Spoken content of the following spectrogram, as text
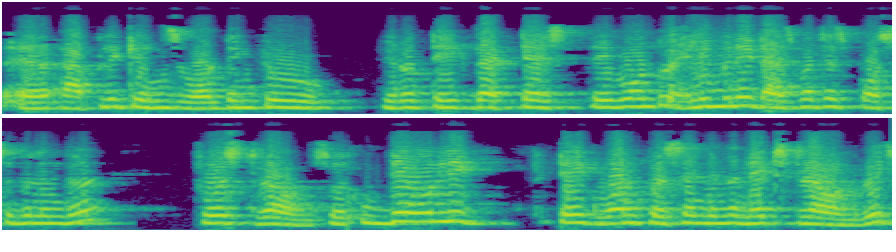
uh, applicants wanting to, you know, take that test, they want to eliminate as much as possible in the first round. So they only take one percent in the next round, which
